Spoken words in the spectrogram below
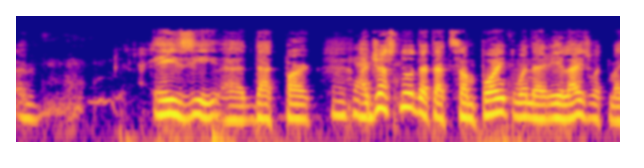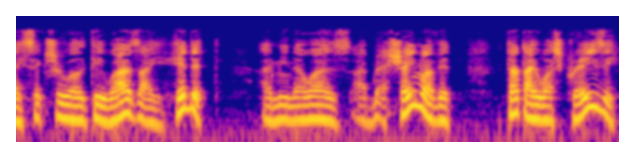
a hazy uh, that part. Okay. I just know that at some point when I realized what my sexuality was, I hid it. I mean, I was I'm ashamed of it. Thought I was crazy.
